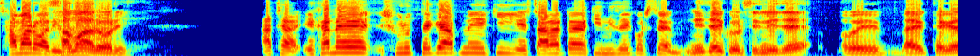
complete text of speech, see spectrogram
সামার ওয়ারি সামার ওরি আচ্ছা এখানে শুরু থেকে আপনি কি এই চারাটা কি নিজেই করছেন? নিজেই করছি নিজে ওই বাইক থেকে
